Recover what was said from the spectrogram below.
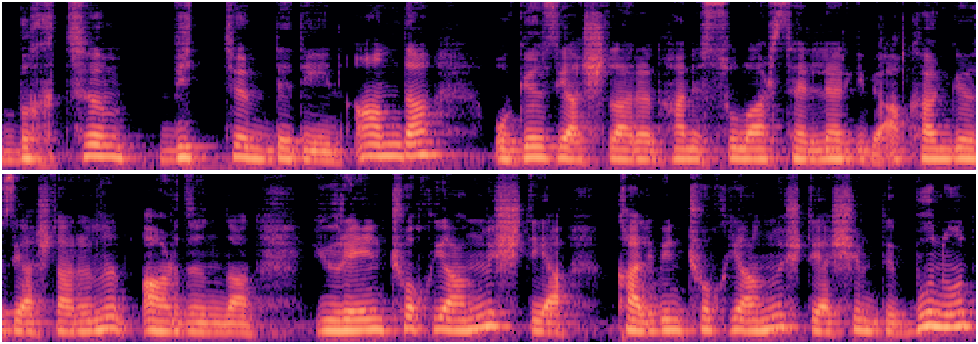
bıktım, bittim dediğin anda o gözyaşların hani sular seller gibi akan gözyaşlarının ardından yüreğin çok yanmıştı ya, kalbin çok yanmıştı ya şimdi bunun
